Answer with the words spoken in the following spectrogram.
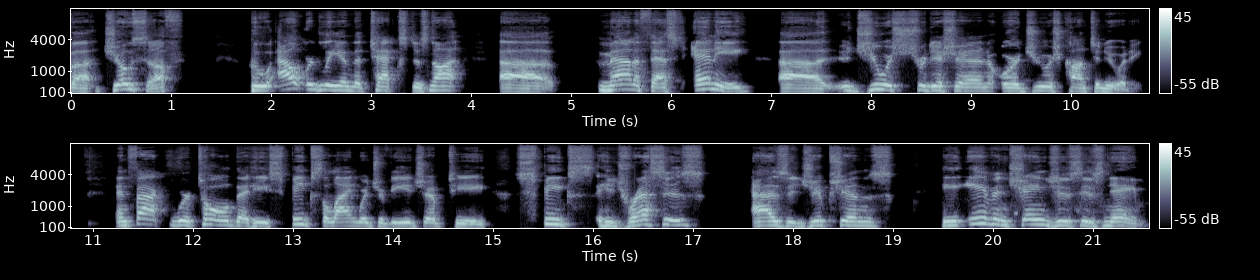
uh, Joseph who outwardly in the text does not uh, manifest any uh, Jewish tradition or Jewish continuity. In fact, we're told that he speaks the language of Egypt. He speaks, he dresses as Egyptians. He even changes his name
